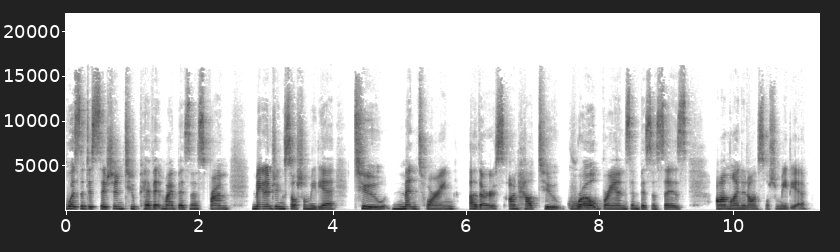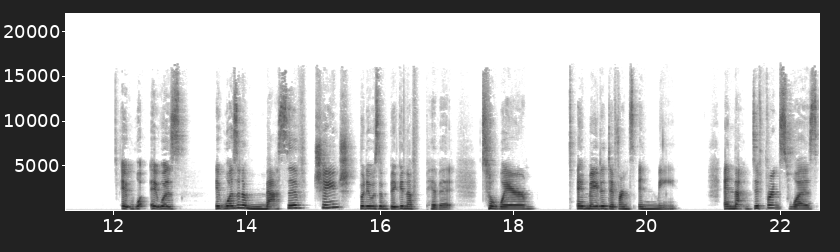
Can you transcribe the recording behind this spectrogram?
was the decision to pivot my business from managing social media to mentoring others on how to grow brands and businesses online and on social media. it it was it wasn't a massive change, but it was a big enough pivot to where it made a difference in me. And that difference was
